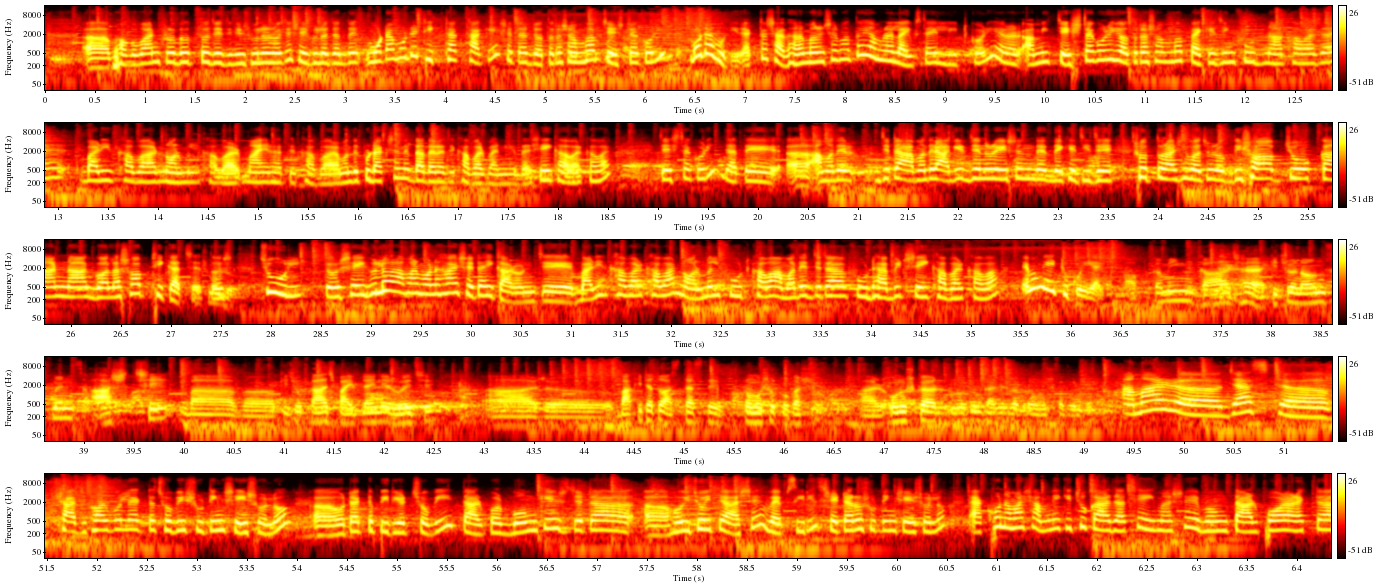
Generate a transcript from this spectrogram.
ভগবান প্রদত্ত যে জিনিসগুলো রয়েছে সেগুলো যাতে মোটামুটি ঠিকঠাক থাকে সেটা যতটা সম্ভব চেষ্টা করি। মোটামুটি একটা সাধারণ মানুষের মতোই আমরা লাইফস্টাইল লিড করি। আর আমি চেষ্টা করি যতটা সম্ভব প্যাকেজিং ফুড না খাওয়া যায়। বাড়ির খাবার নর্মাল খাবার মায়ের হাতের খাবার আমাদের প্রোডাকশনের দাদারা যে খাবার বানিয়ে দেয় সেই খাবার খাওয়ার চেষ্টা করি যাতে আমাদের যেটা আমাদের আগের জেনারেশনদের দেখেছি যে সত্তর আশি বছর অবধি সব চোখ কান নাক গলা সব ঠিক আছে। তো চুল তো সেইগুলো আমার মনে হয় সেটাই কারণ যে বাড়ির খাবার খাওয়া নর্মাল ফুড খাওয়া, আমাদের যেটা ফুড হ্যাবিট সেই খাবার খাওয়া এবং এইটুকুই আর কি। আপকামিং কাজ হ্যাঁ কিছু অ্যানাউন্সমেন্টস আসছে বা কিছু কাজ পাইপলাইনে রয়েছে। আর বাকিটা তো আস্তে আস্তে ক্রমশ প্রকাশ আর অনুষ্কার নতুন কাজের ব্যাপারে অনুষ্কা বলবে? আমার জাস্ট সাজঘর বলে একটা ছবির শুটিং শেষ হলো। ওটা একটা পিরিয়ড ছবি। তারপর বোমকেশ যেটা হইচইতে আসে ওয়েব সিরিজ সেটারও শুটিং শেষ হলো। এখন আমার সামনে কিছু কাজ আছে এই মাসে এবং তারপর আর একটা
